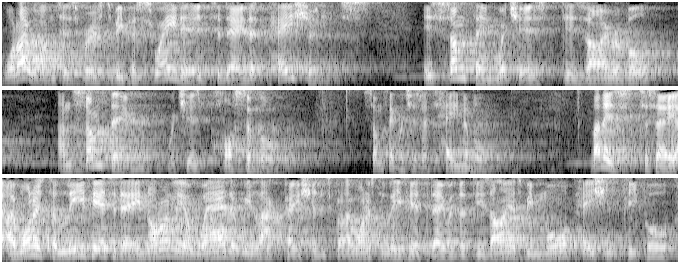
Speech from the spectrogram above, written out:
what I want is for us to be persuaded today that patience is something which is desirable and something which is possible, something which is attainable. That is to say, I want us to leave here today not only aware that we lack patience, but I want us to leave here today with a desire to be more patient people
